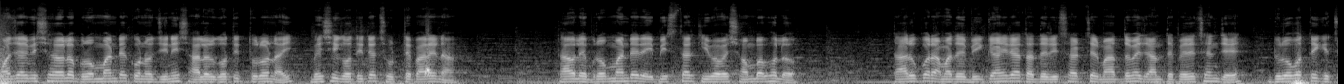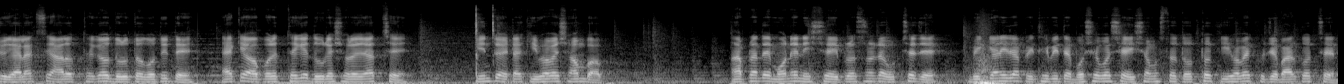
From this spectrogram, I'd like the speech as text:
মজার বিষয় হলো ব্রহ্মাণ্ডে কোনো জিনিস আলোর গতির তুলনায় বেশি গতিতে ছুটতে পারে না। তাহলে ব্রহ্মাণ্ডের এই বিস্তার কীভাবে সম্ভব হলো? তার উপর আমাদের বিজ্ঞানীরা তাদের রিসার্চের মাধ্যমে জানতে পেরেছেন যে, দূরবর্তী কিছু গ্যালাক্সি আলোর থেকেও দ্রুত গতিতে একে অপরের থেকে দূরে সরে যাচ্ছে। কিন্তু এটা কীভাবে সম্ভব? আপনাদের মনে নিশ্চয়ই এই প্রশ্নটা উঠছে যে, বিজ্ঞানীরা পৃথিবীতে বসে বসে এই সমস্ত তথ্য কীভাবে খুঁজে বার করছেন?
